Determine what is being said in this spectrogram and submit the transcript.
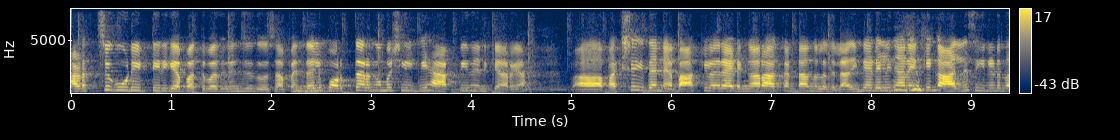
അടച്ചുകൂടി ഇട്ടിരിക്കുക പത്ത് പതിനഞ്ച് ദിവസം. അപ്പൊ എന്തായാലും പുറത്തിറങ്ങുമ്പോൾ ഷീൽ ബി ഹാപ്പി എന്ന് എനിക്കറിയാം. പക്ഷെ പക്ഷേ ഇതന്നെ ബാക്കിയുള്ളവരെ ഇടങ്ങാറാക്കണ്ട എന്നുള്ളതില്ല. അതിന്റെ ഇടയിൽ ഞാൻ എനിക്ക് കാലിന് സീൻ ഇടുന്ന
